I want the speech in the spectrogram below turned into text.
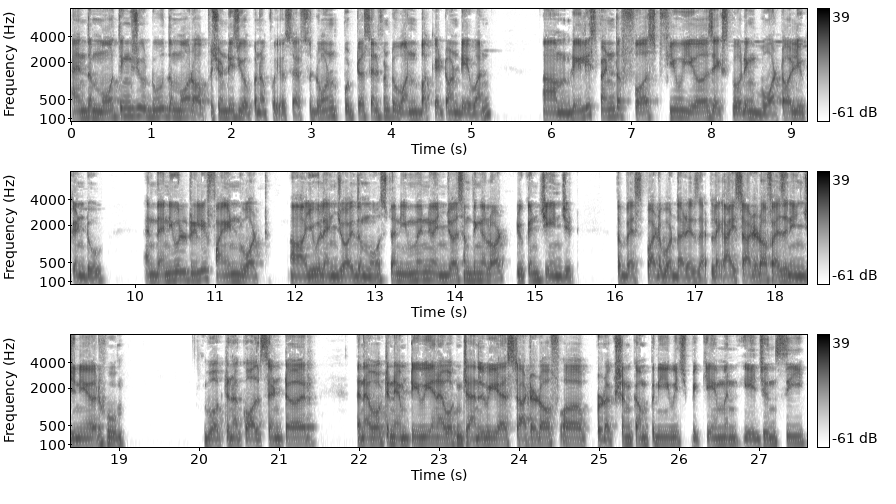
and the more things you do the more opportunities you open up for yourself so don't put yourself into one bucket on day one um, really spend the first few years exploring what all you can do and then you will really find what uh, you will enjoy the most. And even when you enjoy something a lot you can change it. The best part about that is that like i started off as an engineer who worked in a call center then i worked in mtv and i worked in channel v. I started off a production company which became an agency.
